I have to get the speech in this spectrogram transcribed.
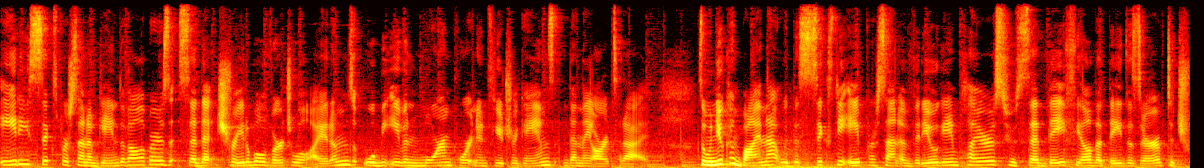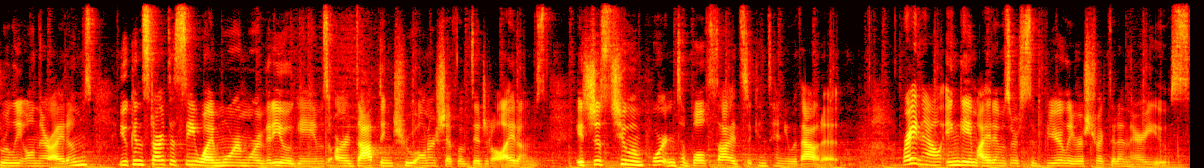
86% of game developers said that tradable virtual items will be even more important in future games than they are today. So when you combine that with the 68% of video game players who said they feel that they deserve to truly own their items, you can start to see why more and more video games are adopting true ownership of digital items. It's just too important to both sides to continue without it. Right now, in-game items are severely restricted in their use.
